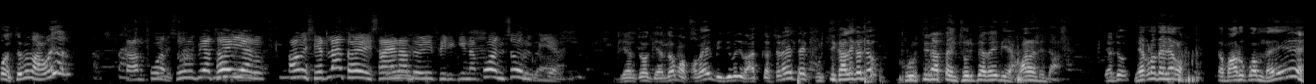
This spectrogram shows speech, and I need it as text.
પાંચસો રૂપિયા આવે યાર. તાર પાંચસો રૂપિયા થઈ યાર. હવે કેટલા થાય? સાયણા દોડી ફિરકીના પાંચસો રૂપિયા. ઘેર જો ઘેર જો મફા ભાઈ બીજી બધી વાત કરશો ને તે ખુરશી ખાલી કરજો. ખુરશીના ત્રણસો રૂપિયા થઈ બેહવાના લીધા. ઘેર જો નીકળો થઈ નીકળો. તમારું કામ નહીં.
